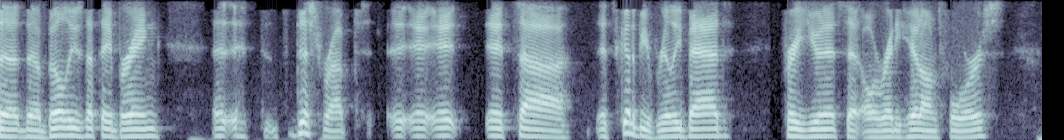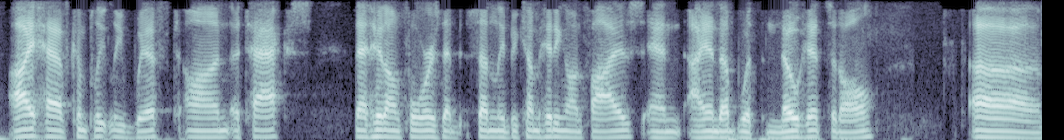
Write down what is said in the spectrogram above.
the the abilities that they bring, it, it, disrupt. It, it it's uh it's going to be really bad for units that already hit on fours. I have completely whiffed on attacks that hit on fours that suddenly become hitting on fives, and I end up with no hits at all. Uh,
